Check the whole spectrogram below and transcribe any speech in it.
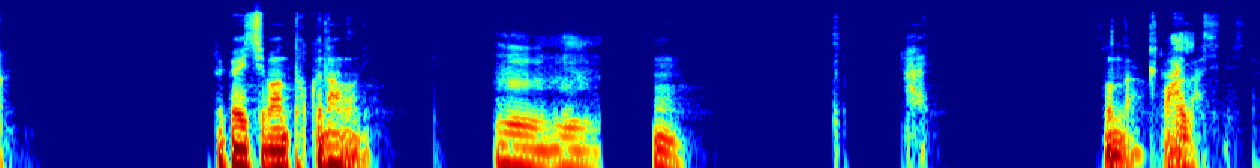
それが一番得なのに。ーうんうん。うん。はい。そんなお話でした。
